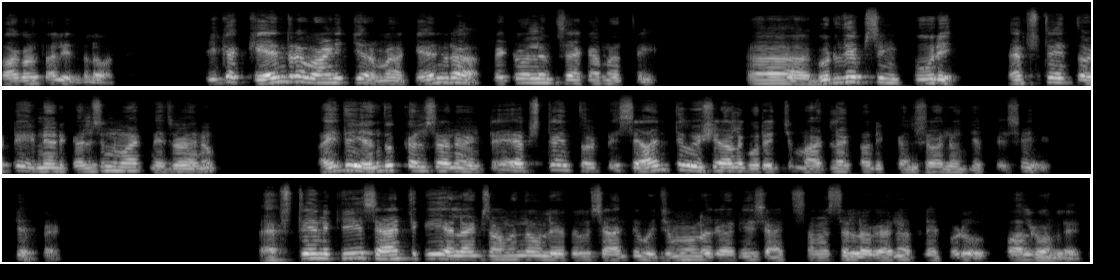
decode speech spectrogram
భాగవతాలు ఇందులో ఉన్నాయి. ఇక కేంద్ర వాణిజ్య మన కేంద్ర పెట్రోలియం శాఖ మంత్రి ఆ, గుర్దీప్ సింగ్ పూరి ఎప్స్టైన్ తోటి నేను కలిసిన మాట నిజమేను. అయితే ఎందుకు కలిశాను అంటే ఎప్స్టైన్ తోటి శాంతి విషయాల గురించి మాట్లాడటానికి కలిశాను అని చెప్పేసి చెప్పాడు. ఎప్స్టైన్కి శాంతికి ఎలాంటి సంబంధం లేదు. శాంతి ఉద్యమంలో కానీ శాంతి సమస్యల్లో కానీ అతను ఎప్పుడు పాల్గొనలేదు.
